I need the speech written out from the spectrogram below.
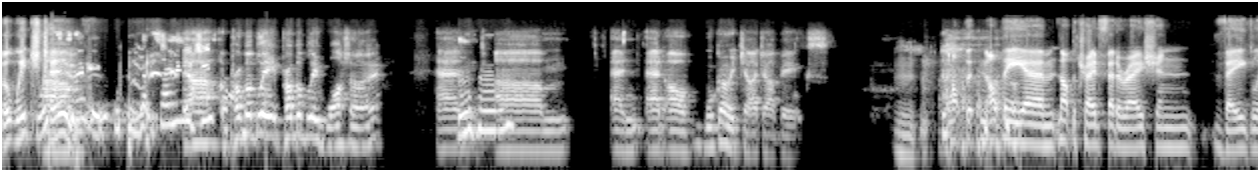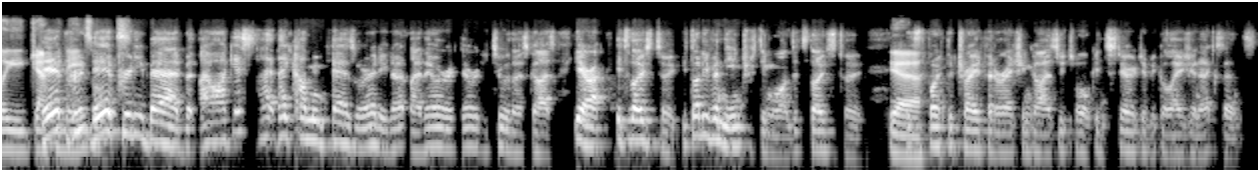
But which Which two? two? So Uh, probably, probably Watto, and Mhm. um, and and oh, we'll go with Jar Jar Binks. Mm. Not the, not the um, not the Trade Federation vaguely They're, pre- Japanese. they're pretty bad, but oh, I guess they, they come in pairs already, don't they? They're already, they're already two of those guys. Yeah, right. It's those two. It's not even the interesting ones. It's those two. Yeah, It's both the Trade Federation guys who talk in stereotypical Asian accents.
